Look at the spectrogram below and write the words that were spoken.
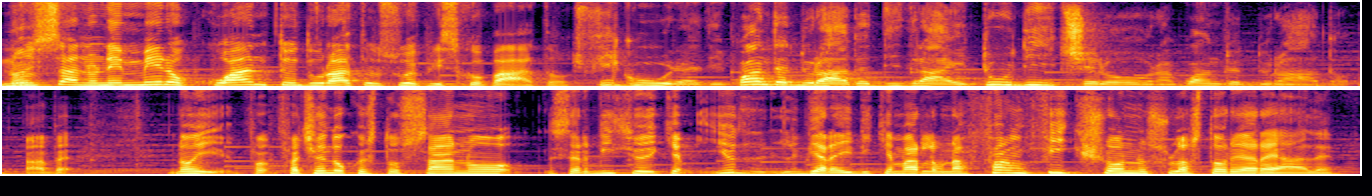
Non sanno nemmeno quanto è durato il suo episcopato. Figurati, quanto è durato Eddie Dry? Tu diccelo ora, quanto è durato. Vabbè, noi fa- facendo questo sano servizio, di chiam- io direi di chiamarla una fanfiction sulla storia reale.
